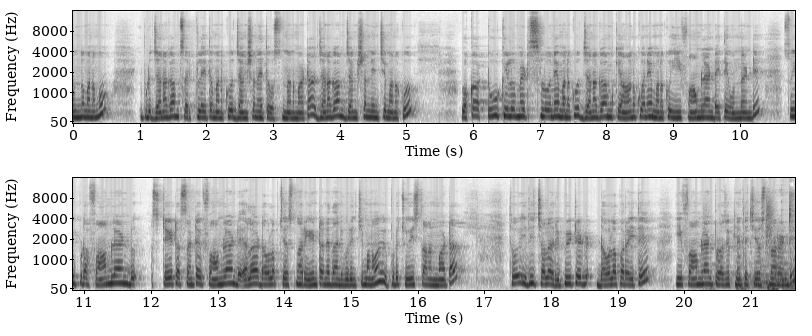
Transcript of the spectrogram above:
ముందు మనము ఇప్పుడు జనగాం సర్కిల్ అయితే మనకు జంక్షన్ అయితే వస్తుందన్నమాట. జనగాం జంక్షన్ నుంచి మనకు ఒక టూ కిలోమీటర్స్లోనే మనకు జనగాంకి ఆనుకొనే మనకు ఈ ఫామ్ ల్యాండ్ అయితే ఉందండి. సో ఇప్పుడు ఆ ఫామ్ ల్యాండ్ స్టేటస్ అంటే ఫామ్ ల్యాండ్ ఎలా డెవలప్ చేస్తున్నారు ఏంటనే దాని గురించి మనం ఇప్పుడు చూపిస్తానమాట సో ఇది చాలా రిపీటెడ్ డెవలపర్ అయితే ఈ ఫామ్ ల్యాండ్ ప్రాజెక్ట్ని అయితే చేస్తున్నారండి.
